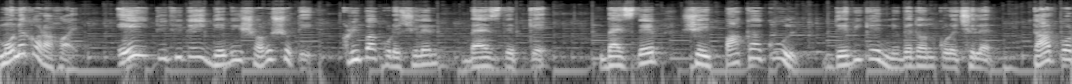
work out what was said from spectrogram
মনে করা হয়, এই তিথিতেই দেবী সরস্বতী কৃপা করেছিলেন ব্যাসদেবকে। ব্যাসদেব সেই পাকা কুল দেবীকে নিবেদন করেছিলেন। তারপর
